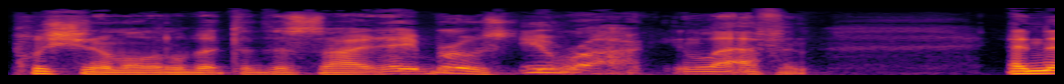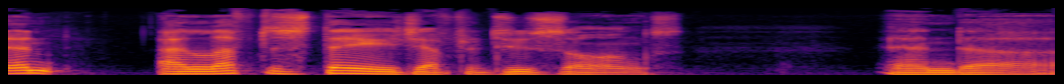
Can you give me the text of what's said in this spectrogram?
pushing him a little bit to the side. Hey, Bruce, you rock. You're laughing. And then I left the stage after two songs. And uh,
